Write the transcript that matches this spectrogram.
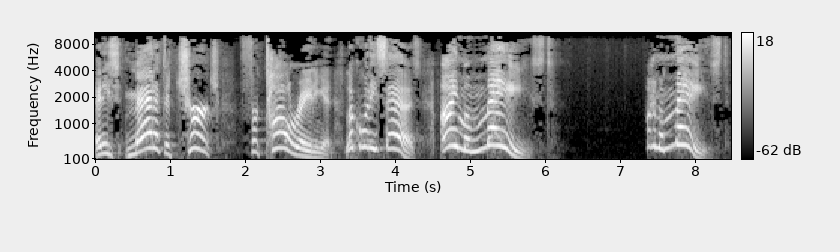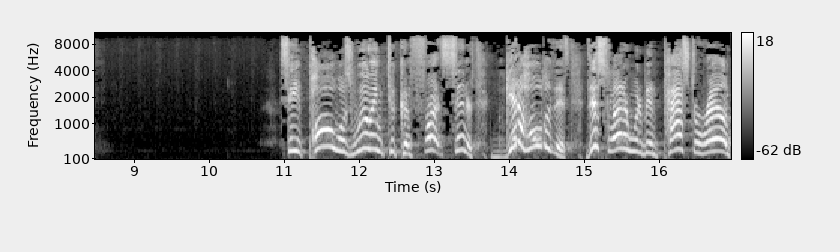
And he's mad at the church for tolerating it. Look what he says. I'm amazed. I'm amazed. See, Paul was willing to confront sinners. Get a hold of this. This letter would have been passed around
